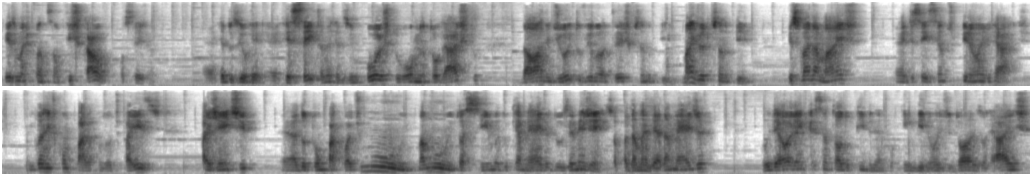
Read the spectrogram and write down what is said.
fez uma expansão fiscal, ou seja, é, reduziu é, receita, né, reduziu imposto, aumentou gasto, da ordem de 8,3% do PIB, mais de 8% do PIB. Isso vai dar mais é, de 600 bilhões de reais. E quando a gente compara com os outros países, a gente é, adotou um pacote muito, mas muito acima do que a média dos emergentes. Só para dar uma ideia da média, o ideal é olhar em percentual do PIB, né, porque em bilhões de dólares ou reais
